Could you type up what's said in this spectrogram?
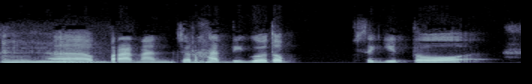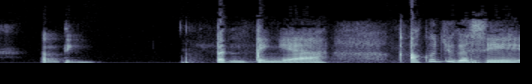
Hmm. eh, peranan curhat di gue tuh segitu penting. Penting ya. Aku juga sih,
